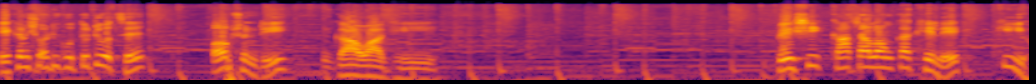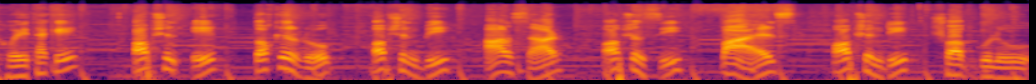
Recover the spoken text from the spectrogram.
এখানে সঠিক উত্তরটি হচ্ছে অপশন ডি গাওয়া ঘি। বেশি কাঁচা লঙ্কা খেলে কি হয়ে থাকে? অপশন এ ত্বকের রোগ। Option B ulcer. Option C piles. Option D সবগুলো।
